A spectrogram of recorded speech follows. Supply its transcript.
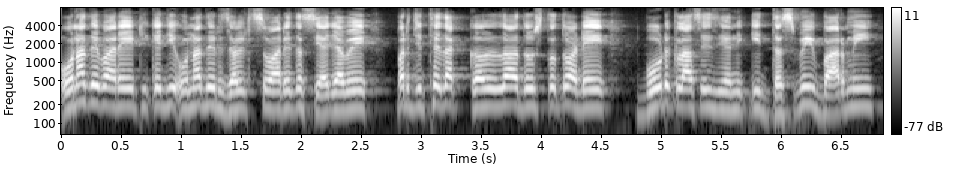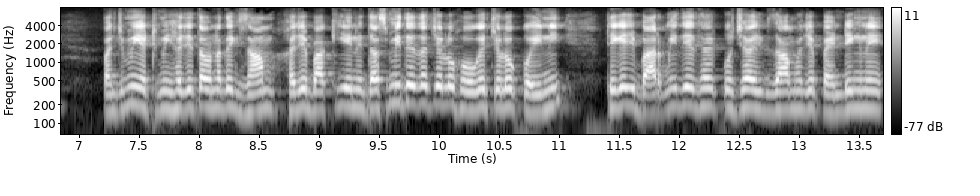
ਉਹਨਾਂ ਦੇ ਬਾਰੇ, ਠੀਕ ਹੈ ਜੀ, ਉਹਨਾਂ ਦੇ ਰਿਜ਼ਲਟਸ ਬਾਰੇ ਦੱਸਿਆ ਜਾਵੇ। ਪਰ ਜਿੱਥੇ ਤੱਕ ਕੱਲ੍ਹ ਦਾ ਦੋਸਤੋ, ਤੁਹਾਡੇ ਬੋਰਡ ਕਲਾਸਿਸ ਯਾਨੀ ਕਿ 10ਵੀਂ 12ਵੀਂ ਪੰਜਵੀਂ, ਅੱਠਵੀਂ, ਹਜੇ ਤਾਂ ਉਹਨਾਂ ਦੇ ਐਗਜ਼ਾਮ ਹਜੇ ਬਾਕੀ ਨੇ। 10ਵੀਂ ਦੇ ਤਾਂ ਚਲੋ ਹੋ ਗਏ, ਚਲੋ ਕੋਈ ਨਹੀਂ ਠੀਕ ਹੈ ਜੀ 12ਵੀਂ ਦੇ ਤਾਂ ਕੁਝ ਐਗਜ਼ਾਮ ਹਜੇ ਪੈਂਡਿੰਗ ਨੇ,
